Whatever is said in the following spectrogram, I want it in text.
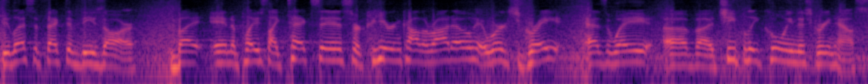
the less effective these are. But in a place like Texas or here in Colorado, it works great as a way of uh, cheaply cooling this greenhouse.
